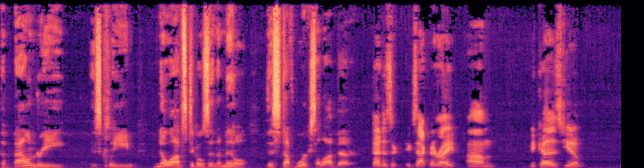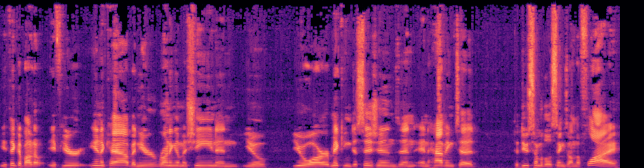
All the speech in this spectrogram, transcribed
the boundary is clean, no obstacles in the middle. This stuff works a lot better. That is exactly right. Um, because you know, you think about it. If you're in a cab and you're running a machine, and you know you are making decisions and and having to to do some of those things on the fly,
